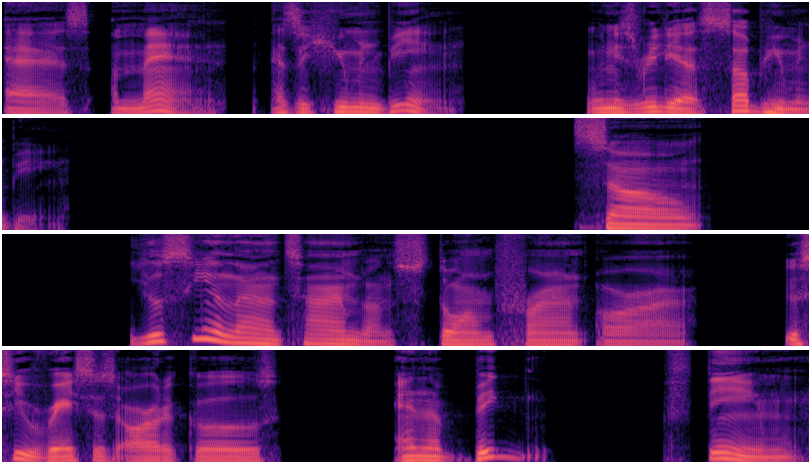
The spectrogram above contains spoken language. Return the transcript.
as a man, as a human being, when he's really a subhuman being. So, you'll see a lot of times on Stormfront or you'll see racist articles, and a big theme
